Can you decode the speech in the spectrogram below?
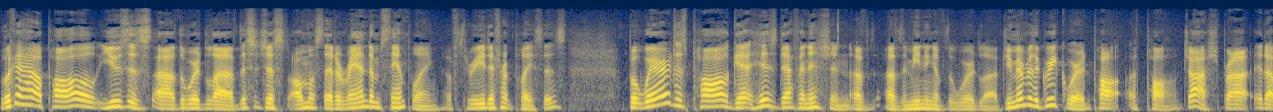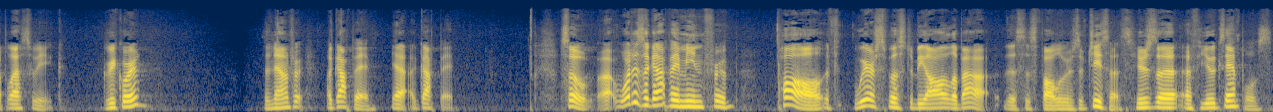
Look at how Paul uses uh, the word love. This is just almost at a random sampling of three different places. But where does Paul get his definition of, of the meaning of the word love? Do you remember the Greek word, Paul? Uh, Paul? Josh brought it up last week. Greek word? The noun for agape. Yeah, agape. So, uh, what does agape mean for Paul if we're supposed to be all about this as followers of Jesus? Here's a, a few examples.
